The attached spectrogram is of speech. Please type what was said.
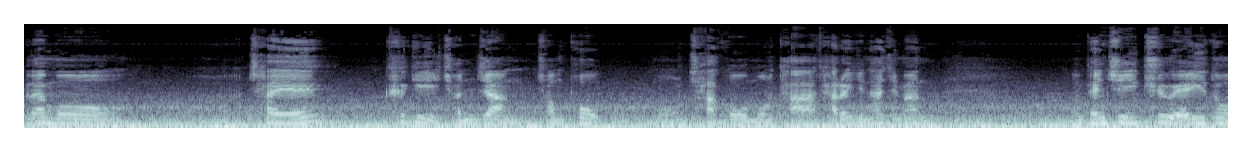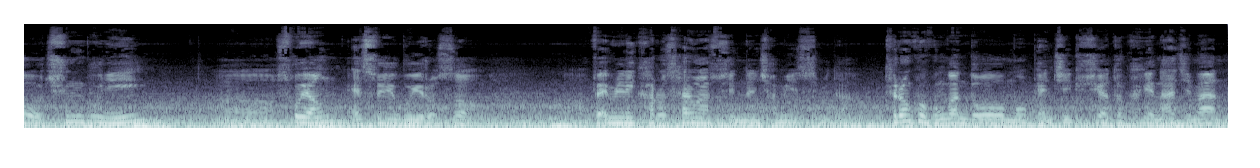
그 다음 뭐 어, 차의 크기, 전장, 전폭, 뭐 차고 뭐 다 다르긴 하지만 어, 벤츠 EQA도 충분히 어, 소형 SUV로서 어, 패밀리카로 사용할 수 있는 점이 있습니다. 트렁크 공간도 뭐 벤츠 EQC가 더 크긴 하지만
